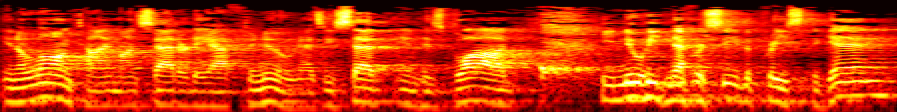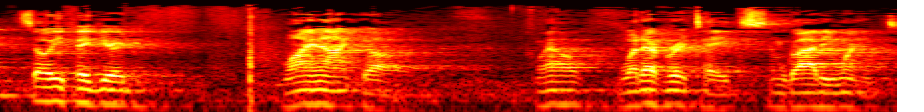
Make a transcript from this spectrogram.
in a long time on Saturday afternoon. As he said in his blog, he knew he'd never see the priest again, so he figured, why not go? Well, whatever it takes, I'm glad he went.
